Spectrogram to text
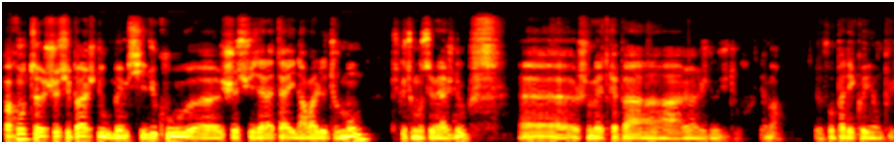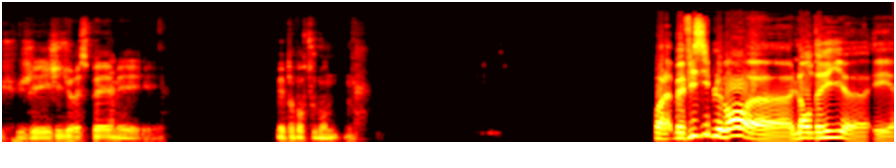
Par contre, je suis pas à genoux, même si du coup euh, je suis à la taille normale de tout le monde, puisque tout le monde se met à genoux. Euh, je me mettrai pas à, genoux du tout. C'est mort. Faut pas déconner non plus. J'ai du respect, mais mais pas pour tout le monde. Voilà, bah, visiblement, euh, Landry euh, est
